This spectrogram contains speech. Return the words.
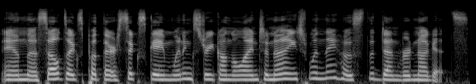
And the Celtics put their six game winning streak on the line tonight when they host the Denver Nuggets.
